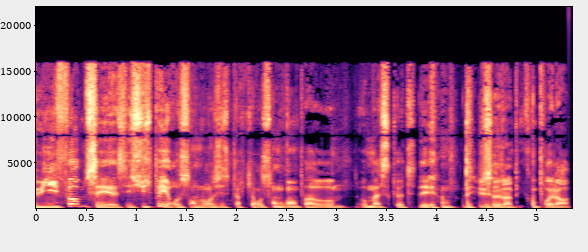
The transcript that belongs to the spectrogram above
Uniforme, c'est c'est suspect. Ils ressembleront. J'espère qu'ils ressembleront pas aux, aux mascottes des, des Jeux Olympiques. On pourrait leur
